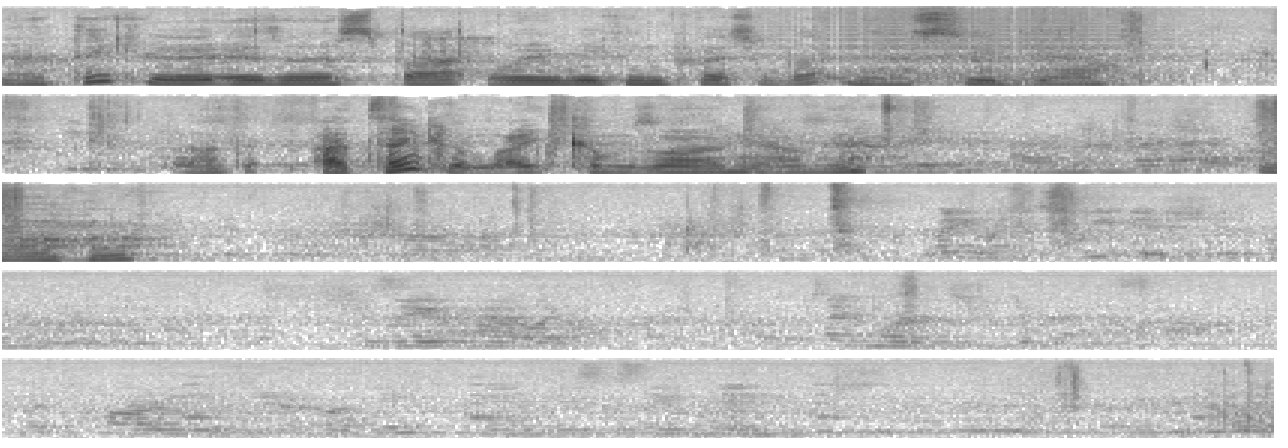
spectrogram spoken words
I think there is a spot where we can press a button and see down. I, th- I think a light comes on down there. Uh-huh. Wait, like Swedish is one of the, because they have like, same words for different, like party and party, and it's the same thing, you just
